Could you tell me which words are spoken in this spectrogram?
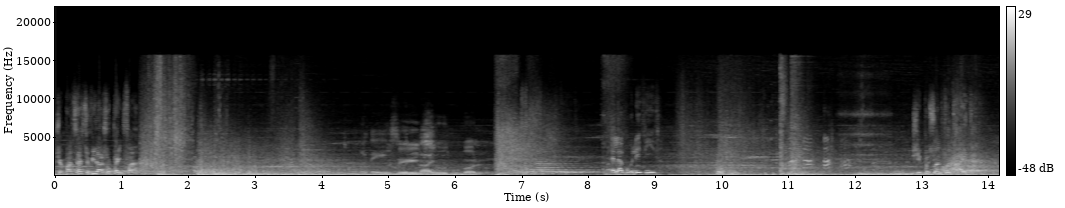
Je passerai ce village au peigne fin Elle a brûlé vive. J'ai besoin de votre aide.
